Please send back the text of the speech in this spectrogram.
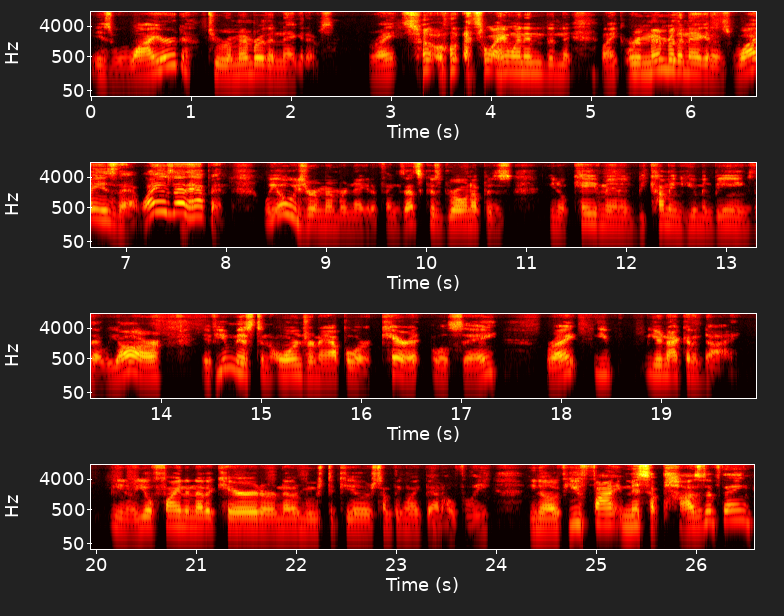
is wired to remember the negatives right? So that's why I went into the like remember the negatives. Why is that? Why does that happen? We always remember negative things. That's because growing up as you know cavemen and becoming human beings that we are, if you missed an orange or an apple or a carrot, we'll say, right? You you're not going to die. You know, you'll find another carrot or another moose to kill or something like that. Hopefully, you know, if you find miss a positive thing,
